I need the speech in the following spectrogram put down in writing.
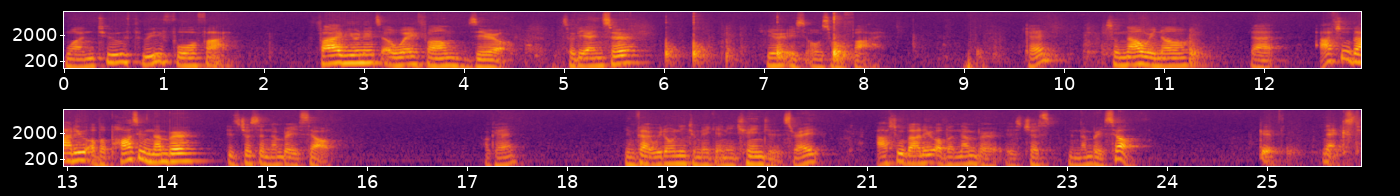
1, 2, 3, 4, 5. 5 units away from 0. So the answer here is also 5. Okay? So now we know that absolute value of a positive number is just a number itself. Okay? In fact, we don't need to make any changes, right? absolute value of a number is just the number itself. Good. Next.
